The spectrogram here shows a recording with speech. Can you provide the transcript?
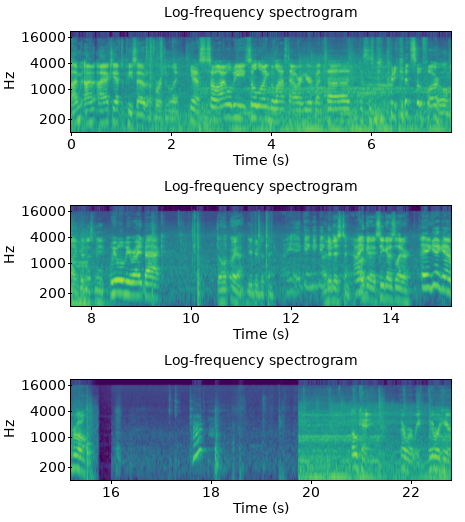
I'm, I'm I actually have to peace out, unfortunately. Yes, so I will be soloing the last hour here, but uh, this has been pretty good so far. Oh my goodness me. We will be right back. Don't. Oh yeah, you do the thing. I do this thing. I- okay, see you guys later. Hey, yeah, yeah, bro. Okay, where were we? We were here.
